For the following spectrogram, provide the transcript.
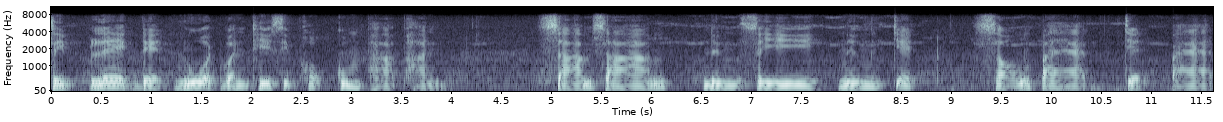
สิบเลขเด็ดงวดวันที่ 16 กุมภาพันธ์ 33 14 17 28 78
